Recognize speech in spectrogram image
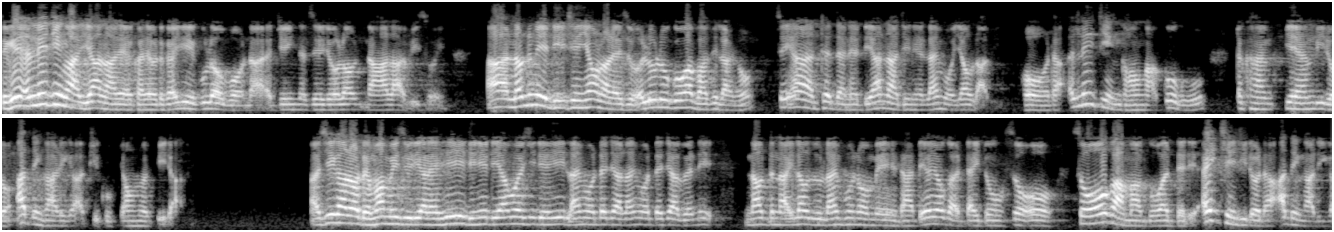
တကယ်အလေးကျင့်ကရလာတဲ့အခါကျတော့တခါကြီးခုလောက်ပေါ့နာအချိန်20ကျော်လောက်နားလာပြီဆိုရင်အာနောက်တနေ့ဒီအချိန်ရောက်လာတယ်ဆိုအလိုလိုကိုကဘာဖြစ်လာတော့စိတ်အားထက်တန်တဲ့တရားနာခြင်းနဲ့လိုင်းပေါ်ရောက်လာပြီဟောဒါအလေးကျင့်ကောင်းကကိုယ့်ကိုတခါပြန်ပြီးတော့အသင်္ကာရိကအဖြစ်ကိုပြောင်းလဲပေးတာအရှိကတော့ဓမ္မမိတ်ဆွေတွေကလည်းဟေးဒီနေ့တရားပွဲရှိတယ်ဟေးလိုင်းပေါ်တက်ကြလိုင်းပေါ်တက်ကြပဲနေ့နောက်တနားရီလောက်ဆိုလိုင်းဖွင့်တော့မယ်ဒါတရားရောက်ကတိုက်တွန်းစောစောကမှာကိုကတက်တယ်အဲ့အချိန်ကြီးတော့ဒါအသင်္ကာရိက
